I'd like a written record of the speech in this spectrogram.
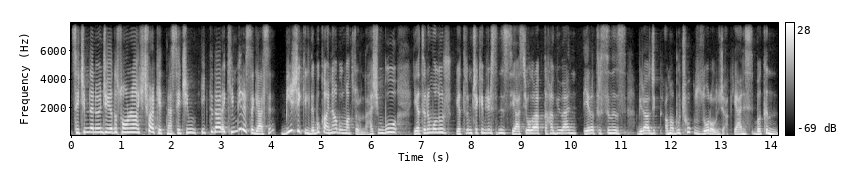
seçimden önce ya da sonra hiç fark etmez. Seçim iktidara kim gelirse gelsin bir şekilde bu kaynağı bulmak zorunda. Ha şimdi bu yatırım olur, yatırım çekebilirsiniz, siyasi olarak daha güven yaratırsınız birazcık ama bu çok zor olacak. Yani bakın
